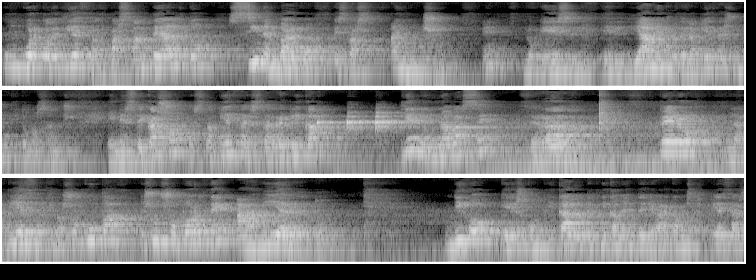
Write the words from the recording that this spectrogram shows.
un cuerpo de pieza bastante alto, sin embargo, es más ancho lo que es el, diámetro de la pieza es un poquito más ancho. En este caso, esta pieza, esta réplica, tiene una base cerrada, pero la pieza que nos ocupa es un soporte abierto. Digo que es complicado técnicamente llevar a cabo estas piezas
